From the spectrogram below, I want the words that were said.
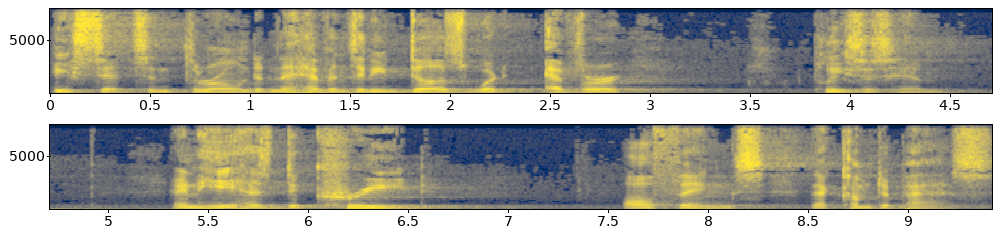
He sits enthroned in the heavens and he does whatever pleases him. And he has decreed all things that come to pass.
